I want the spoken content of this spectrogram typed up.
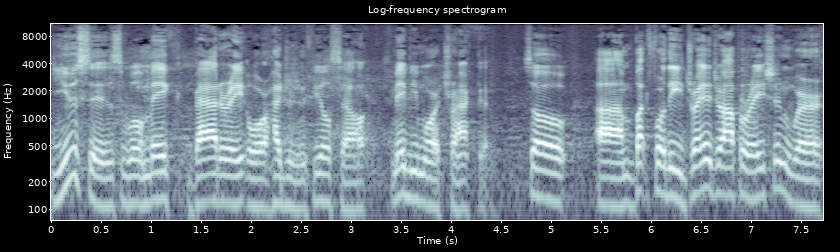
uses will make battery or hydrogen fuel cell maybe more attractive. So, um, but for the drayage operation where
